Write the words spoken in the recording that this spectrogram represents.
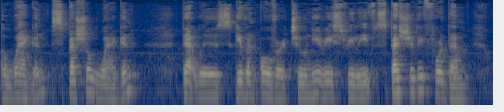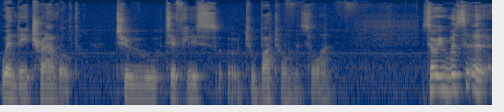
a wagon, special wagon, that was given over to Near East Relief, especially for them when they traveled to Tiflis, to Batum, and so on. So it was, uh,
